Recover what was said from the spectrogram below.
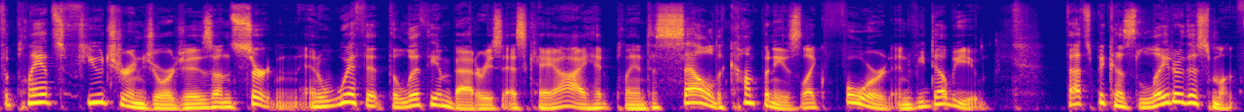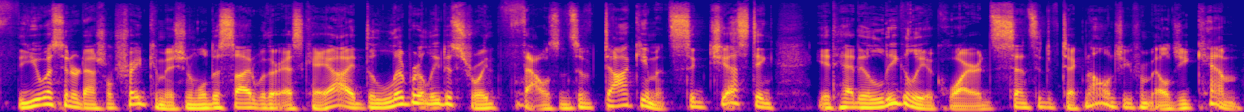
The plant's future in Georgia is uncertain, and with it, the lithium batteries SKI had planned to sell to companies like Ford and VW. That's because later this month, the U.S. International Trade Commission will decide whether SKI deliberately destroyed thousands of documents suggesting it had illegally acquired sensitive technology from LG Chem.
